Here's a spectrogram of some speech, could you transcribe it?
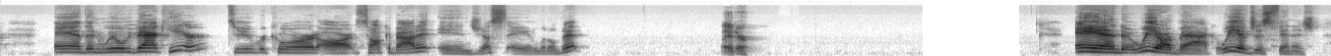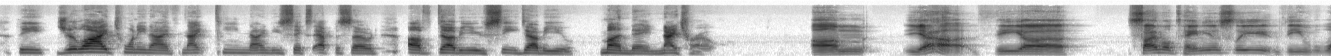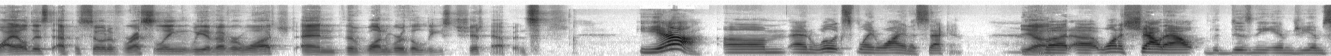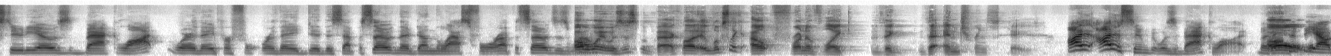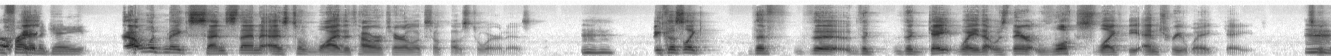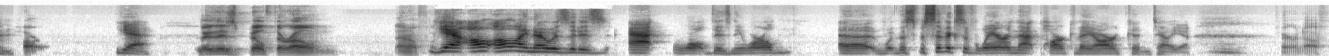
And then we'll be back here to record our to talk about it in just a little bit. Later. And we are back. We have just finished the July 29th, 1996 episode of WCW Monday Nitro. Um. Yeah. The uh. Simultaneously the wildest episode of wrestling we have ever watched and the one where the least shit happens. Yeah. Um, and we'll explain why in a second. Yeah. But uh, want to shout out the Disney MGM Studios back lot where they perform where they did this episode and they've done the last four episodes as well. oh wait, was this the back lot? It looks like out front of like the the entrance gate. I I assumed it was a back lot, but it Oh, could be out in front of the gate. That would make sense then as to why the Tower of Terror looks so close to where it is. Mhm. Because like the the the the gateway that was there looks like the entryway gate to the Mm, park. yeah, Maybe they just built their own. I don't. fucking yeah. All all I know is it is at Walt Disney World. Uh, the specifics of where in that park they are couldn't tell you. Fair enough.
